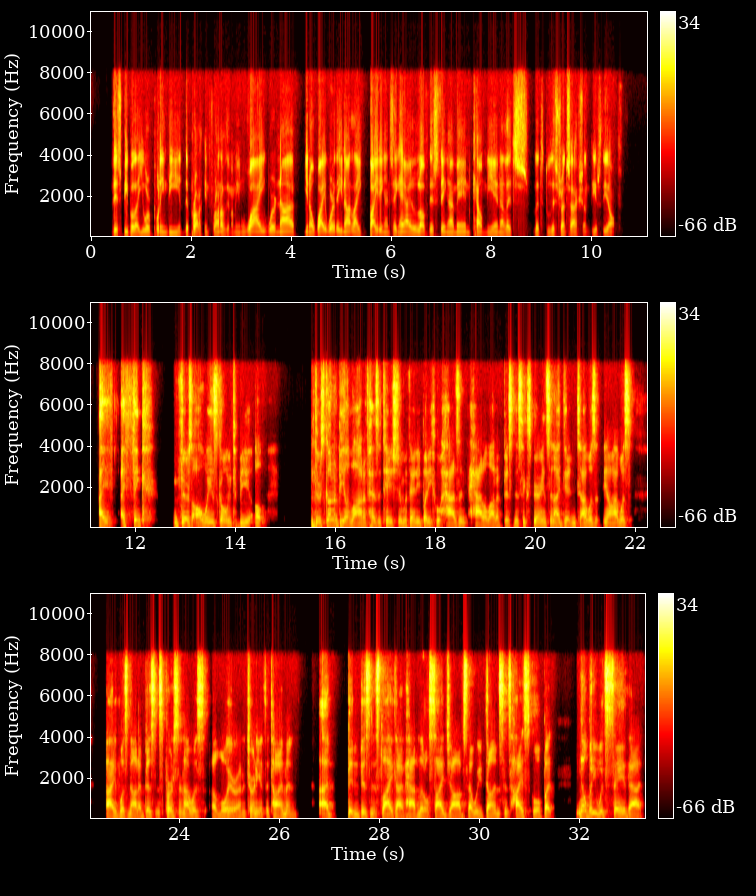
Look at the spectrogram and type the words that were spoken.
these people that you were putting the, the product in front of them. I mean, why were not, you know, why were they not like biting and saying, Hey, I love this thing. I'm in, count me in and let's, let's do this transaction, this deal. I I think there's always going to be a there's going to be a lot of hesitation with anybody who hasn't had a lot of business experience and I didn't. I was you know, I was I was not a business person. I was a lawyer, an attorney at the time and I've been business like. I've had little side jobs that we've done since high school, but nobody would say that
